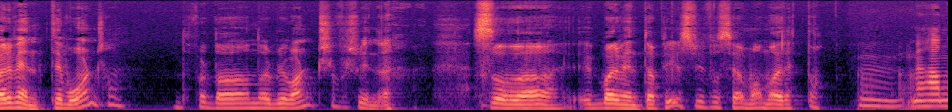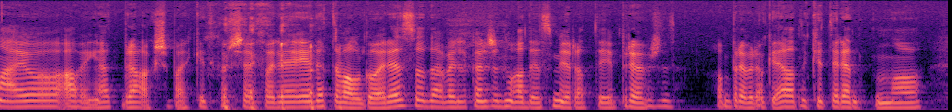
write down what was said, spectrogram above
bare vent til våren, sånn. for da når det blir varmt, så forsvinner det. Så uh, bare vent til april, så vi får se om han har rett. da. Mm, men han er jo avhengig av et bra aksjemarked kanskje for i dette valgåret, så det er vel kanskje noe av det som gjør at de prøver, han prøver å kutte renten og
